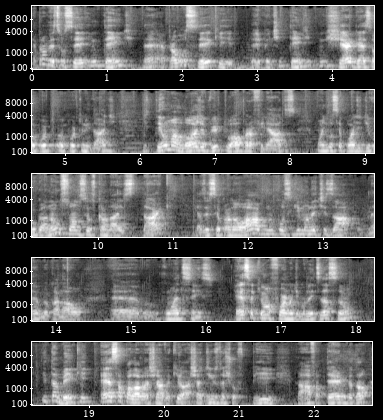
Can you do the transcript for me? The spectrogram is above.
É para ver se você entende, né? É para você que de repente entende, enxerga essa oportunidade de ter uma loja virtual para afiliados, onde você pode divulgar não só nos seus canais dark, que às vezes seu canal ah, não consegui monetizar, né? O meu canal é, com AdSense. Essa aqui é uma forma de monetização e também que essa palavra-chave aqui, ó, achadinhos da Shopee, garrafa térmica e tal,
